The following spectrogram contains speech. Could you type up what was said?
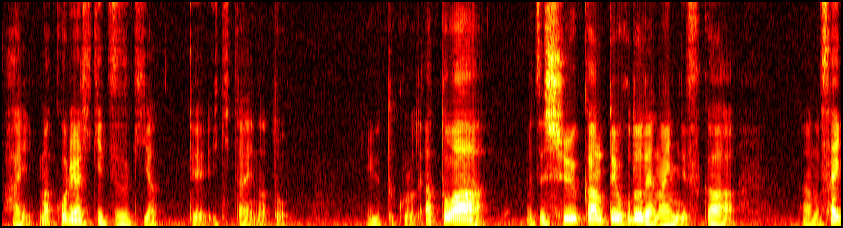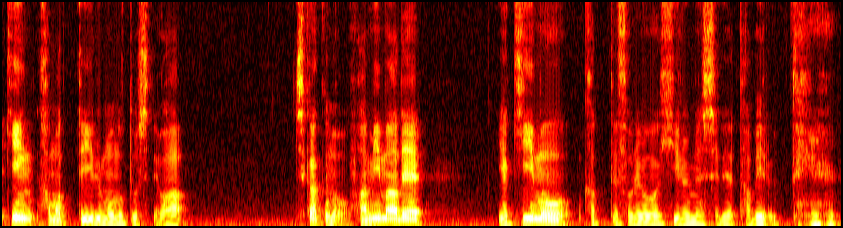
はい。まあこれは引き続きやっていきたいなというところで。あとは別に習慣というほどではないんですが、あの最近ハマっているものとしては近くのファミマで焼き芋を買ってそれを昼飯で食べるっていう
